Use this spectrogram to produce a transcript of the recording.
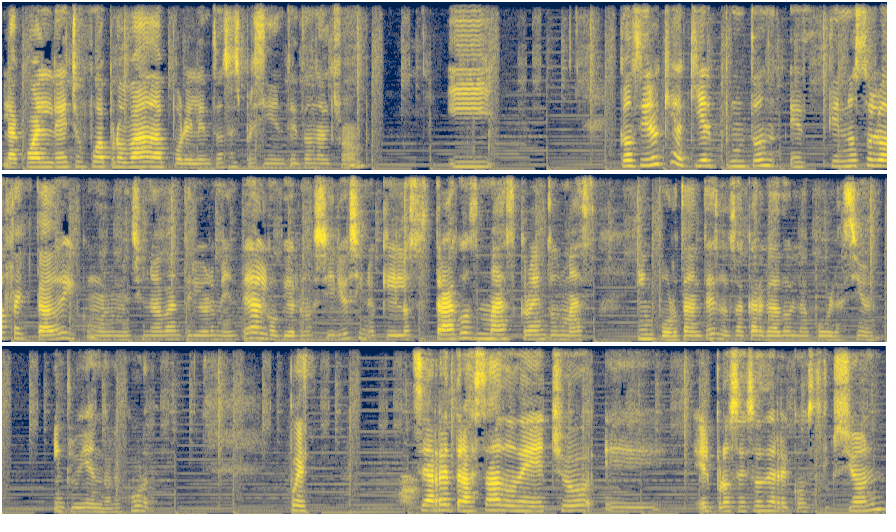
la cual de hecho fue aprobada por el entonces presidente Donald Trump. Y Considero que aquí el punto es que no solo ha afectado, y como lo mencionaba anteriormente, al gobierno sirio, sino que los estragos más cruentos, más importantes, los ha cargado la población, incluyendo la kurda. Pues se ha retrasado, de hecho, eh, el proceso de reconstrucción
